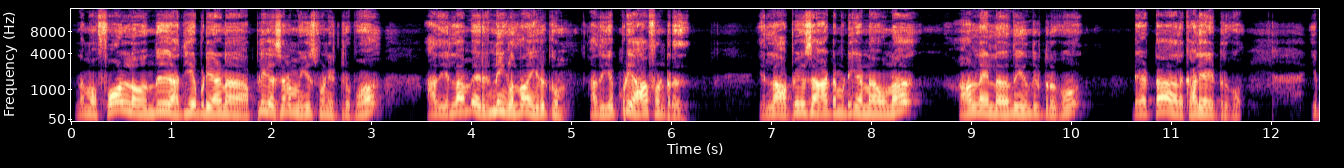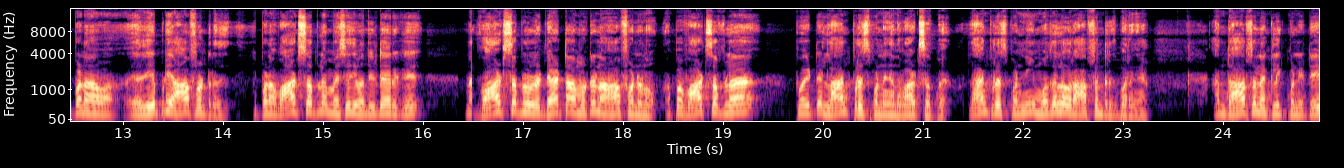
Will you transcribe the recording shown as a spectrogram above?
நம்ம ஃபோனில் வந்து அதிகப்படியான அப்ளிகேஷன் நம்ம யூஸ் பண்ணிகிட்ருப்போம் அது எல்லாமே ரன்னிங்கில் தான் இருக்கும். அது எப்படி ஆஃப் பண்ணுறது எல்லா அப்ளிகேஷன் ஆட்டோமேட்டிக்காக என்ன ஆகும்னா ஆன்லைனில் வந்து இருந்துகிட்டு இருக்கும். டேட்டா அதில் காலியாகிட்டு இருக்கும். இப்போ நான் அது எப்படி ஆஃப் பண்ணுறது இப்போ நான் வாட்ஸ்அப்பில் மெசேஜ் வந்துக்கிட்டே இருக்குது நான் வாட்ஸ்அப்பில் உள்ள டேட்டா மட்டும் நான் ஆஃப் பண்ணணும். அப்போ வாட்ஸ்அப்பில் போயிட்டு லாங் ப்ரெஸ் பண்ணுங்கள் அந்த வாட்ஸ்அப்பை லாங் ப்ரெஸ் பண்ணி முதல்ல ஒரு ஆப்ஷன் இருக்குது பாருங்கள் அந்த ஆப்ஷனை கிளிக் பண்ணிவிட்டு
